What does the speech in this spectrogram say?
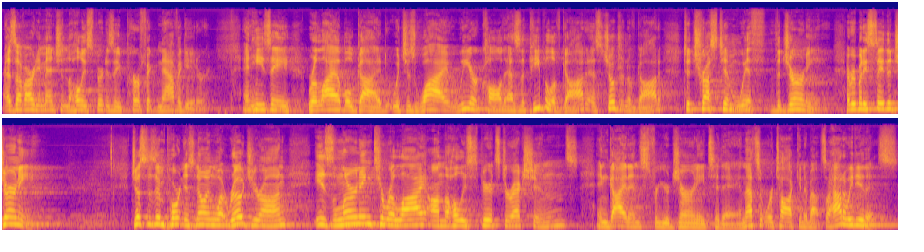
as I've already mentioned, the Holy Spirit is a perfect navigator and he's a reliable guide, which is why we are called as the people of God, as children of God, to trust him with the journey. Everybody say the journey. Just as important as knowing what road you're on is learning to rely on the Holy Spirit's directions and guidance for your journey today. And that's what we're talking about. So, how do we do this?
